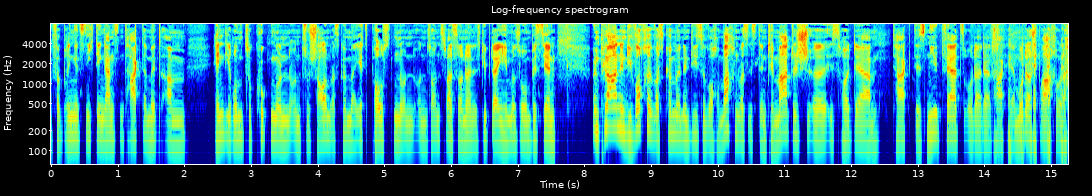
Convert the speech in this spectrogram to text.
verbringe jetzt nicht den ganzen Tag damit, am Handy rumzugucken und, und zu schauen, was können wir jetzt posten und, und sonst was, sondern es gibt eigentlich immer so ein bisschen einen Plan in die Woche, was können wir denn diese Woche machen, was ist denn thematisch, äh, ist heute der Tag des Nilpferds oder der Tag der Muttersprache oder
